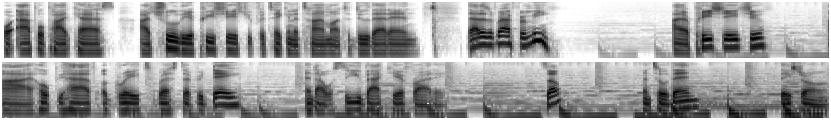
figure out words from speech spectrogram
or Apple Podcasts. I truly appreciate you for taking the time out to do that. And that is a wrap for me. I appreciate you. I hope you have a great rest of your day, and I will see you back here Friday. So, until then, stay strong.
